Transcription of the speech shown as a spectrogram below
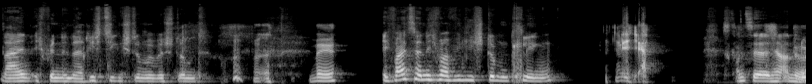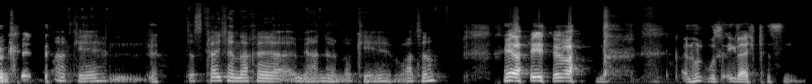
Nein, ich bin in der richtigen Stimme bestimmt. Nee. Ich weiß ja nicht mal, wie die Stimmen klingen. Ja. Das kannst du ja nachher anhören. Okay, das kann ich ja nachher mir anhören. Okay, warte. Ja, wir warten. Ein Hund muss eh gleich pissen.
